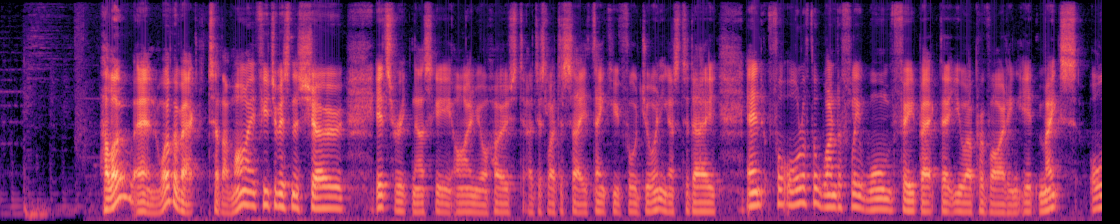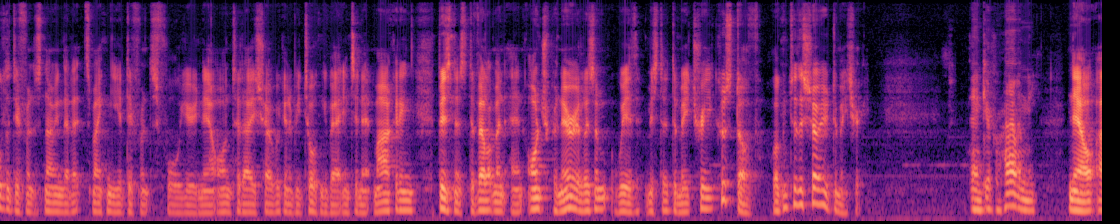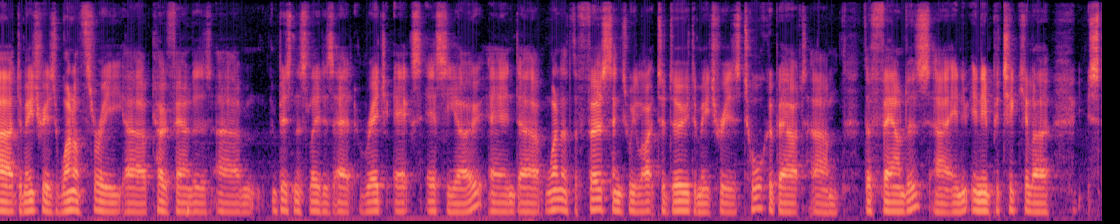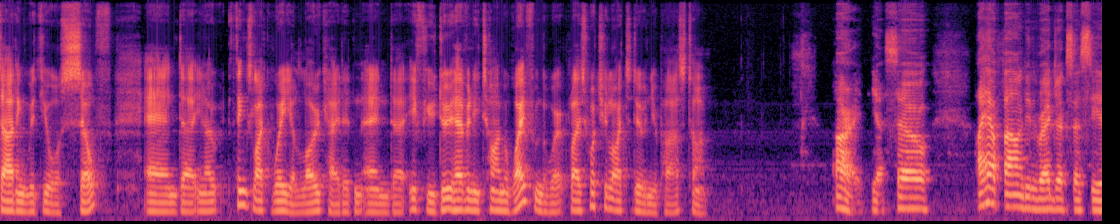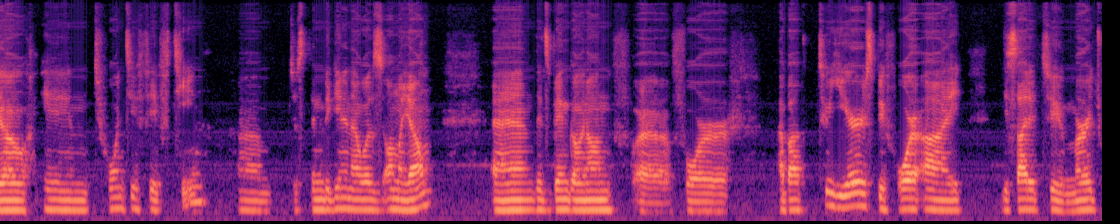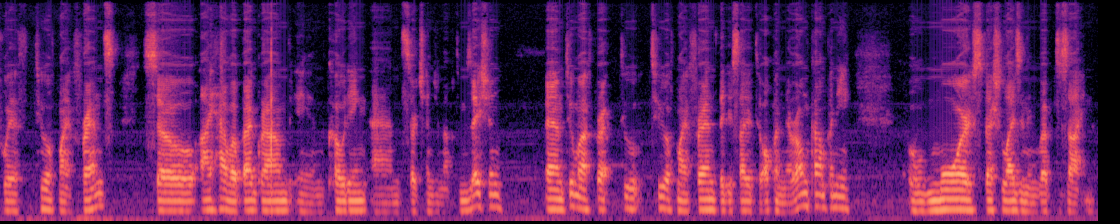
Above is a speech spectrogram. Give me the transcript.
Hello and welcome back to the My Future Business Show. It's Rick Nusky. I'm your host. I'd just like to say thank you for joining us today and for all of the wonderfully warm feedback that you are providing. It makes all the difference knowing that it's making a difference for you. Now, on today's show, we're going to be talking about internet marketing, business development, and entrepreneurialism with Mr. Dmitrii Kustov. Welcome to the show, Dmitrii. Thank you for having me. Now, uh, Dimitri is one of three uh, co-founders, um, business leaders at Regex SEO, and uh, one of the first things we like to do, Dimitri, is talk about um, the founders, uh, and, and, in particular, starting with yourself, and uh, you know things like where you're located, and, and uh, if you do have any time away from the workplace, what you like to do in your pastime. All right. Yeah, so. I have founded Regex SEO in 2015. Um, just in the beginning, I was on my own, and it's been going on uh, for about two years before I decided to merge with two of my friends. So I have a background in coding and search engine optimization, and two of my two, two of my friends they decided to open their own company, more specializing in web design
